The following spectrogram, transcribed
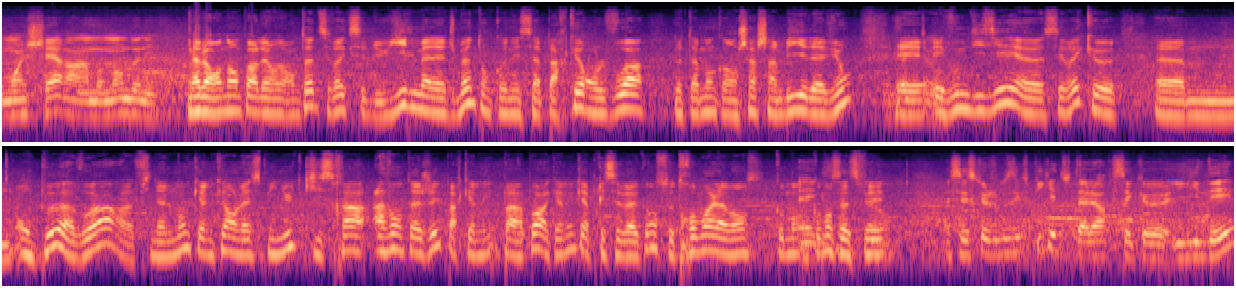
moins chères à un moment donné. Alors on en parlait en antenne, c'est vrai que c'est du yield management, on connaît ça par cœur, on le voit notamment quand on cherche un billet d'avion. Et, vous me disiez, euh, c'est vrai que euh, on peut avoir finalement quelqu'un en last minute qui sera avantagé par, rapport à quelqu'un qui a pris ses vacances trois mois à l'avance. Comment, comment ça se fait? C'est ce que je vous expliquais tout à l'heure, c'est que l'idée,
